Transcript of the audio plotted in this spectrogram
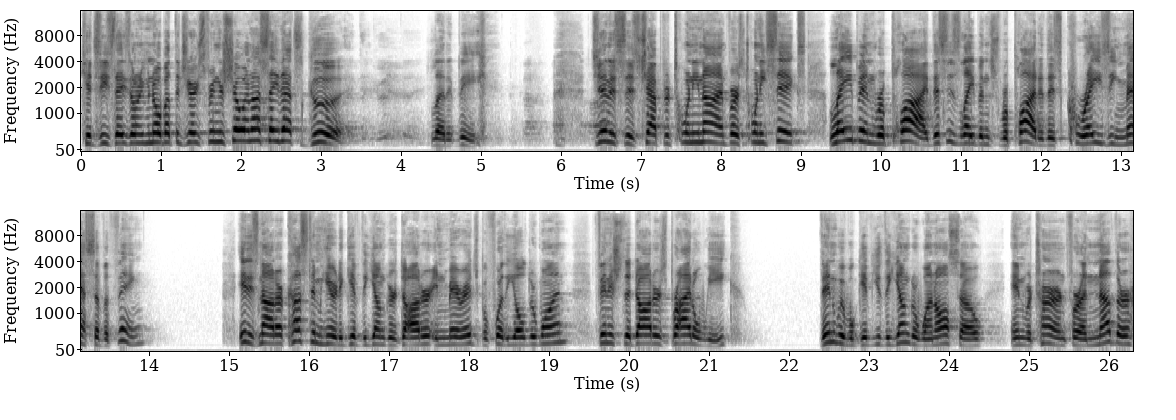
Kids these days don't even know about the Jerry Springer show, and I say that's good. Let it be. Genesis chapter 29, verse 26. Laban replied, This is Laban's reply to this crazy mess of a thing. It is not our custom here to give the younger daughter in marriage before the older one. Finish the daughter's bridal week. Then we will give you the younger one also in return for another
